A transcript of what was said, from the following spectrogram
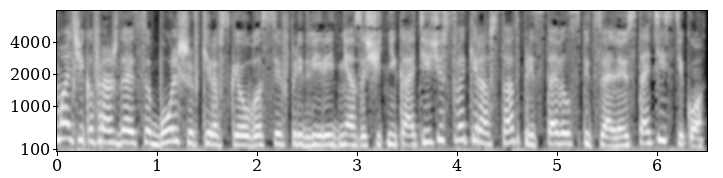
Мальчиков рождается больше в Кировской области. В преддверии Дня защитника Отечества Кировстат представил специальную статистику.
